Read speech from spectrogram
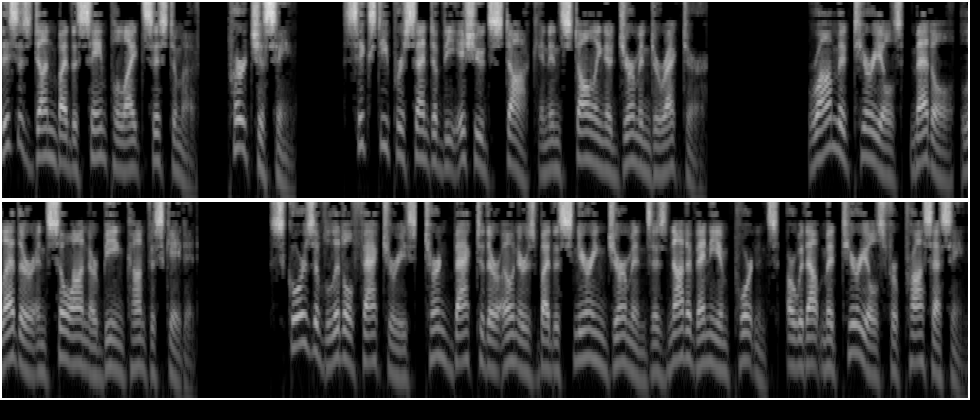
This is done by the same polite system of purchasing 60% of the issued stock and installing a German director. Raw materials, metal, leather and so on are being confiscated. Scores of little factories, turned back to their owners by the sneering Germans as not of any importance, are without materials for processing.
